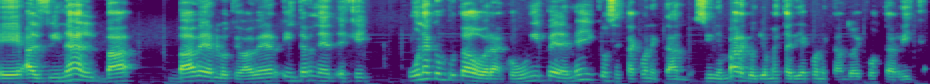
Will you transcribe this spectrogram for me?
eh, al final va, va a ver lo que va a ver Internet es que una computadora con un IP de México se está conectando. Sin embargo, yo me estaría conectando de Costa Rica.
